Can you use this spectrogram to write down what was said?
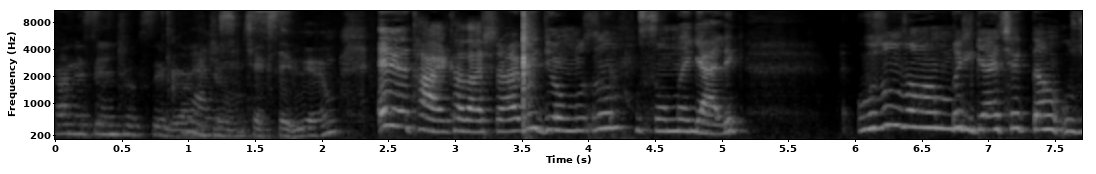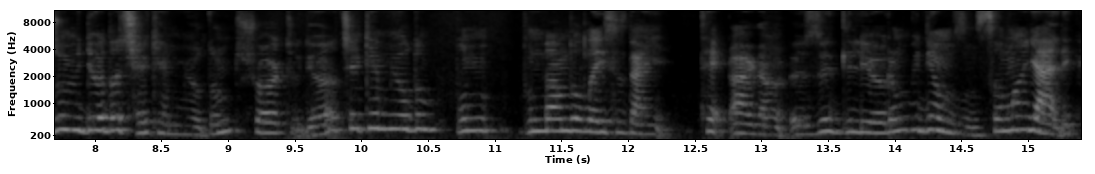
Ben de seni çok seviyorum Ben de canım. sizi çok seviyorum. Evet arkadaşlar videomuzun sonuna geldik. uzun zamandır gerçekten uzun videoda çekemiyordum. Short video çekemiyordum. Bun- bundan dolayı sizden tekrardan özür diliyorum. Videomuzun sonuna geldik.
